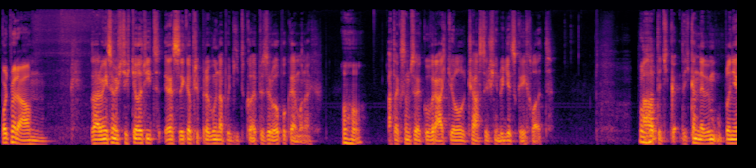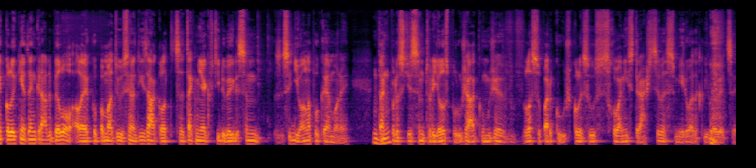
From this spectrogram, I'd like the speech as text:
pojďme dál. Hmm. Zároveň jsem ještě chtěl říct, já si teďka připravuju na podítko epizodu o Pokémonech. Aha. A tak jsem se jako vrátil částečně do dětských let. Aha. A teďka, teďka nevím úplně, kolik mě tenkrát bylo, ale jako pamatuju si na té základce, tak nějak v té době, kdy jsem se díval na Pokémony, mm-hmm. tak prostě jsem tvrdil spolužákům, že v lesoparku u školy jsou schovaný strážci vesmíru a takovéhle věci.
